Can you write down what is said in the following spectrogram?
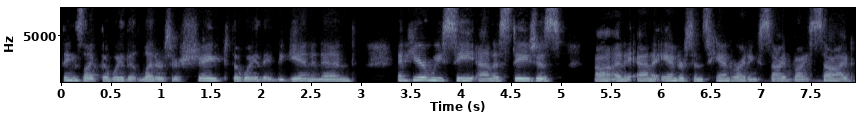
things like the way that letters are shaped, the way they begin and end. And here we see Anastasia's uh, and Anna Andersons handwriting side by side.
